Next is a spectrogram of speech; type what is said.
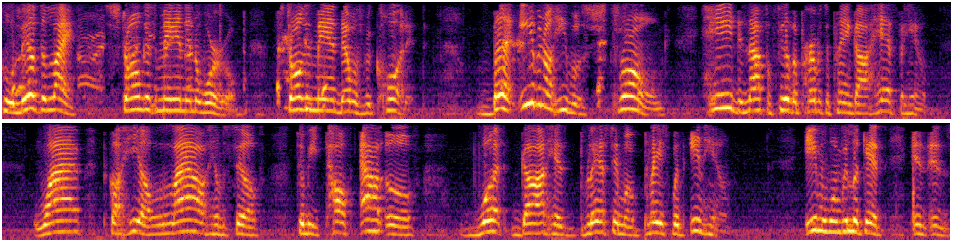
who lived a life, strongest man in the world, strongest man that was recorded. But even though he was strong, he did not fulfill the purpose of plan God had for him. Why? Because he allowed himself to be talked out of what God has blessed him or placed within him. Even when we look at in, in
